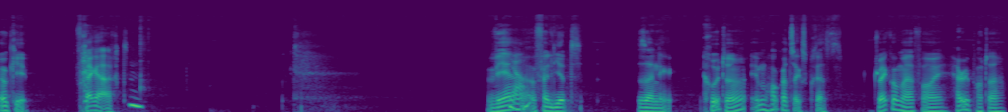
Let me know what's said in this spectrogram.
Okay. Frage 8. Wer Ja. verliert seine Kröte im Hogwarts Express? Draco Malfoy, Harry Potter,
